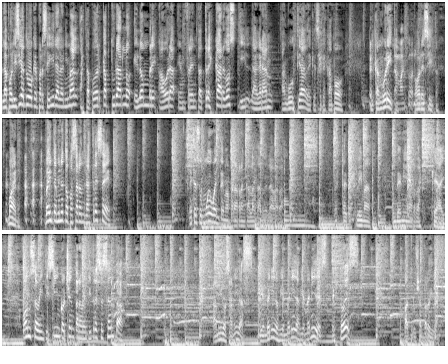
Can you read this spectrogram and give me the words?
La policía tuvo que perseguir al animal hasta poder capturarlo. El hombre ahora enfrenta tres cargos y la gran angustia de que se le escapó el cangurito. Pobrecito. Bueno, 20 minutos pasaron de las 13. Este es un muy buen tema para arrancar la tarde, la verdad. Este clima de mierda que hay. 11 25 80 93 60. Amigos, amigas, bienvenidos, bienvenidas, bienvenides. Esto es Patrulla Perdida.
